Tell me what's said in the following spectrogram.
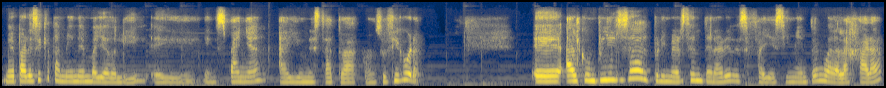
Me parece que también en Valladolid, eh, en España, hay una estatua con su figura. Eh, al cumplirse el primer centenario de su fallecimiento en Guadalajara,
